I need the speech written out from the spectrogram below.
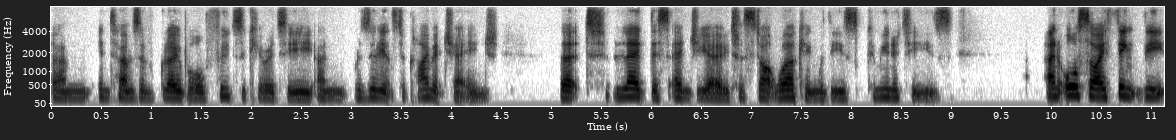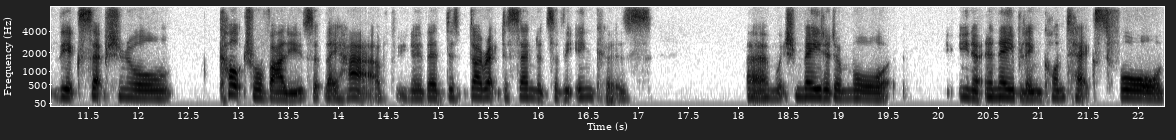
um, in terms of global food security and resilience to climate change that led this NGO to start working with these communities. And also I think the the exceptional cultural values that they have, you know, they're di- direct descendants of the Incas, um, which made it a more, you know, enabling context for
